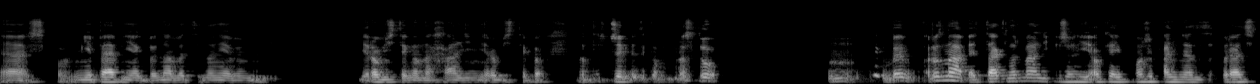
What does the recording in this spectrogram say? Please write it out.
e, są niepewni, jakby nawet, no nie wiem, nie robić tego nachalnie, nie robić tego natarczywie, tylko po prostu mm, jakby rozmawiać, tak, normalnie, jeżeli, okay, może pani nas zabrać,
